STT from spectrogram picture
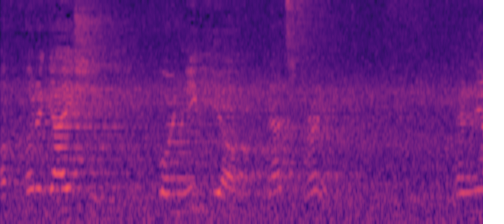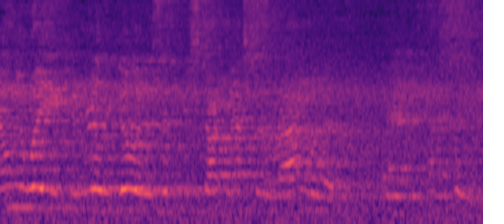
of Kotegaeshi, Bornikyo. That's great. And the only way you can really do it is if you start messing around with it and testing it.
